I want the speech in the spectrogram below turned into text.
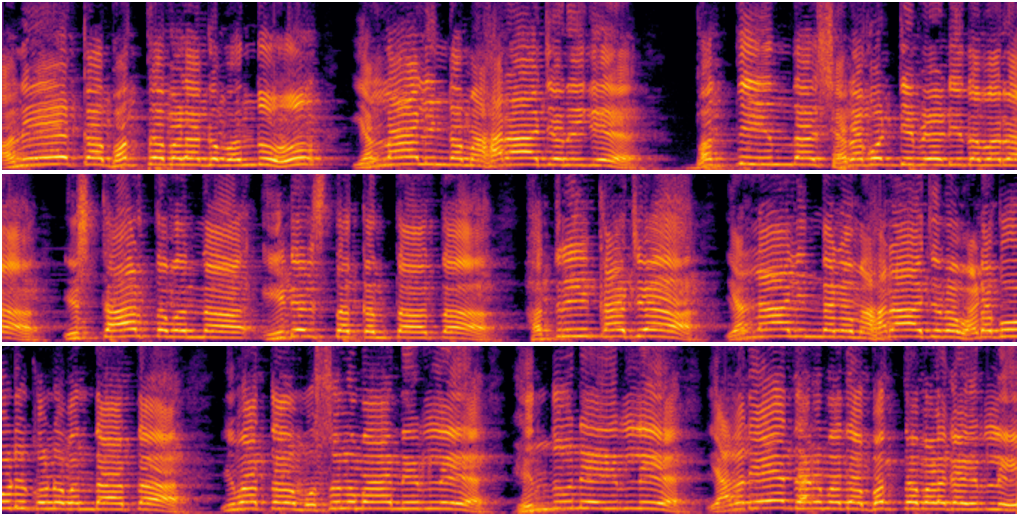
ಅನೇಕ ಭಕ್ತ ಬಳಗ ಬಂದು ಯಲ್ಲಾಲಿಂಗ ಮಹಾರಾಜನಿಗೆ ಭಕ್ತಿಯಿಂದ ಶರಗೊಡ್ಡಿ ಬೇಡಿದವರ ಇಷ್ಟಾರ್ಥವನ್ನ ಈಡೇರಿಸ್ತಕ್ಕಂತಾತ ಹದ್ರಿ ಕಾಜ ಯಲ್ಲಾಲಿಂಗನ ಮಹಾರಾಜನ ಒಡಗೂಡಿಕೊಂಡು ಬಂದಾತ. ಇವತ್ತ ಮುಸಲ್ಮಾನ್ ಇರ್ಲಿ, ಹಿಂದೂನೇ ಇರ್ಲಿ, ಯಾವುದೇ ಧರ್ಮದ ಭಕ್ತ ಬಳಗ ಇರ್ಲಿ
